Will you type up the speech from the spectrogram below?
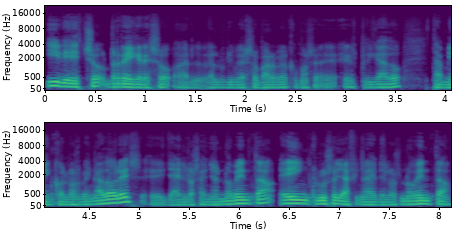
y de hecho regresó al, universo Marvel, como os he explicado, también con los Vengadores, eh, ya en los años 90 e incluso ya a finales de los 90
